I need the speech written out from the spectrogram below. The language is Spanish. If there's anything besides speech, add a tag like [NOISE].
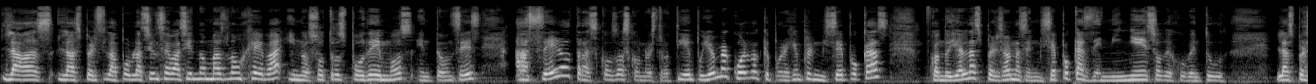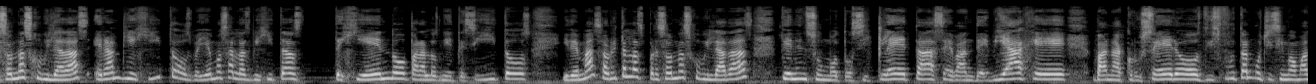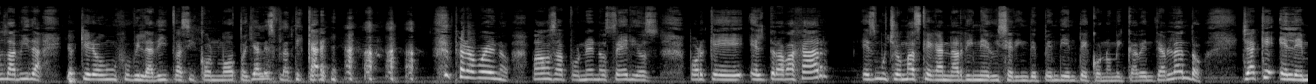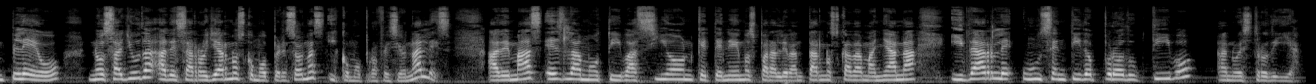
las, las, la población se va haciendo más longeva y nosotros podemos entonces hacer otras cosas con nuestro tiempo. Yo me acuerdo que, por ejemplo, en mis épocas, cuando ya las personas, en mis épocas de niñez o de juventud, las personas jubiladas eran viejitos, veíamos a las viejitas tejiendo para los nietecitos y demás. Ahorita las personas jubiladas tienen su motocicleta, se van de viaje, van a cruceros, disfrutan muchísimo más la vida. Yo quiero un jubiladito así con moto, ya les platicaré. [LAUGHS] Pero bueno, vamos a ponernos serios porque el trabajar es mucho más que ganar dinero y ser independiente económicamente hablando, ya que el empleo nos ayuda a desarrollarnos como personas y como profesionales. Además, es la motivación que tenemos para levantarnos cada mañana y darle un sentido productivo a nuestro día.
